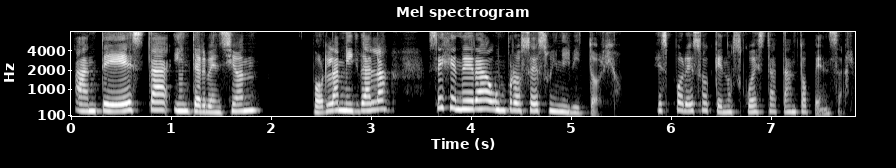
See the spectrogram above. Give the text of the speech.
ante esta intervención por la amígdala se genera un proceso inhibitorio. Es por eso que nos cuesta tanto pensar.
